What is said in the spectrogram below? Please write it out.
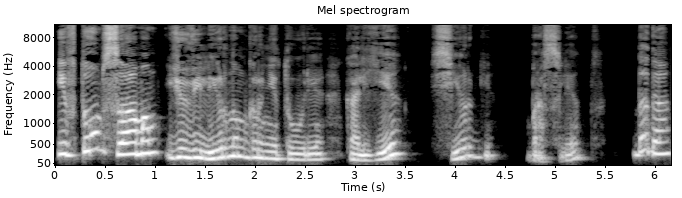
и в том самом ювелирном гарнитуре — колье, серьги, браслет. Да-да,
